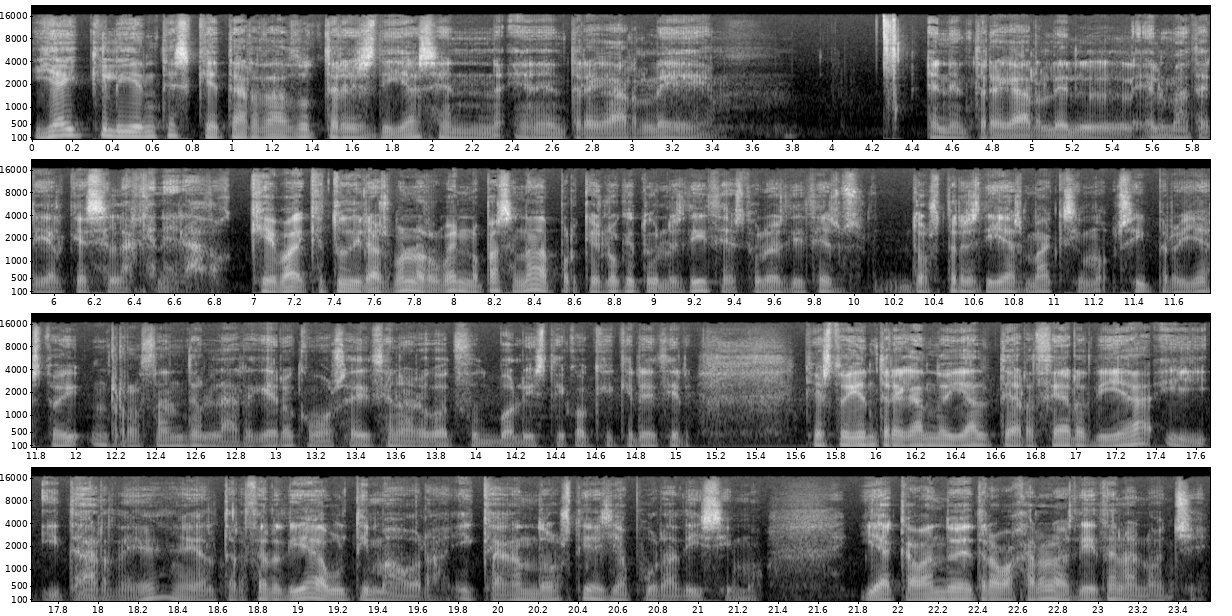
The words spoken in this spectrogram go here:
y hay clientes que he tardado tres días en entregarle en entregarle el, material que se le ha generado. Que, va, que tú dirás, bueno, Rubén, no pasa nada, porque es lo que tú les dices. Tú les dices dos, tres días máximo. Sí, pero ya estoy rozando el larguero, como se dice en argot futbolístico. ¿Qué quiere decir? Que estoy entregando ya al tercer día y, tarde, ¿eh? al tercer día a última hora, y cagando hostias ya apuradísimo. Y acabando de trabajar a las 10 de la noche.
